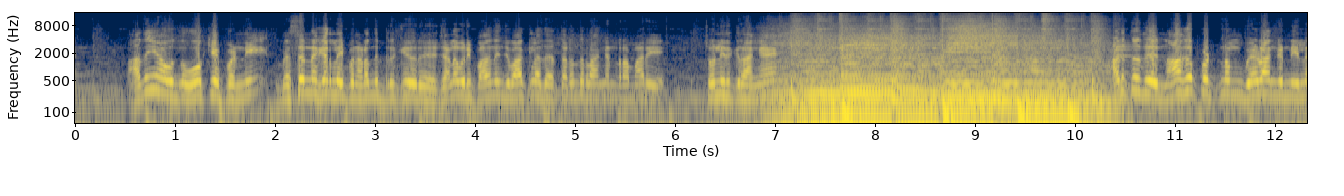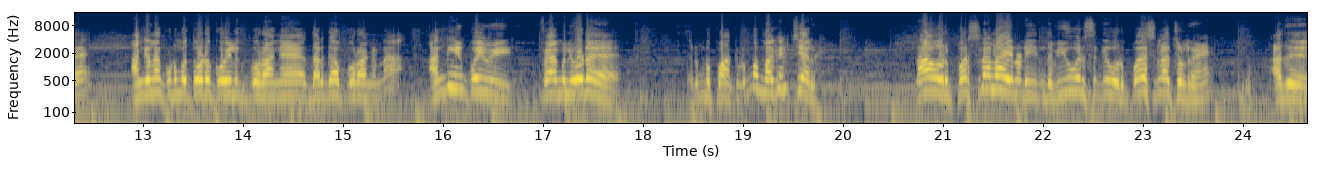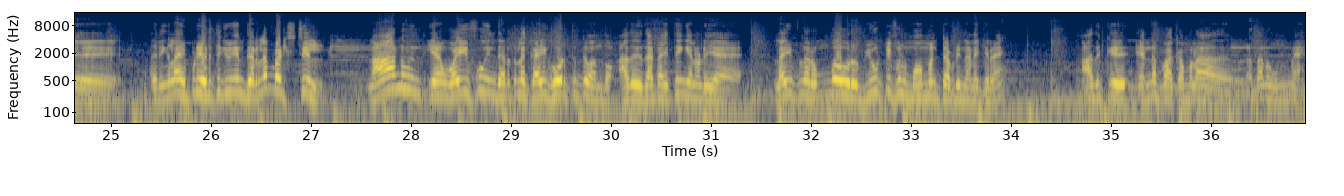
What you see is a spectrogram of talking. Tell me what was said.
அதையும் அவங்க ஓகே பண்ணி பெசன் நகரில் இப்போ நடந்துட்டு இருக்கு ஒரு ஜனவரி பதினஞ்சு வாக்கில் அதை திறந்துடுறாங்கன்ற மாதிரி சொல்லியிருக்கிறாங்க. அடுத்தது நாகப்பட்டினம் வேளாங்கண்ணியில் அங்கெல்லாம் குடும்பத்தோட கோயிலுக்கு போகிறாங்க தர்கா போகிறாங்கன்னா அங்கேயும் போய் ஃபேமிலியோட ரொம்ப பார்க்க ரொம்ப மகிழ்ச்சியாக இருக்குது நான் ஒரு பர்சனலாக என்னுடைய இந்த வியூவர்ஸுக்கு ஒரு பர்சனலாக சொல்கிறேன் அது அது நீங்களாம் எப்படி எடுத்துக்குவீங்கன்னு தெரியல பட் ஸ்டில் நானும் என் ஒய்ஃபும் இந்த இடத்துல கை கோர்த்துட்டு வந்தோம். அது தட் ஐ திங்க் என்னுடைய லைஃப்பில் ரொம்ப ஒரு பியூட்டிஃபுல் மூமெண்ட் அப்படின்னு நினைக்கிறேன். அதுக்கு என்னப்பா கமலா அதான உண்மை.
